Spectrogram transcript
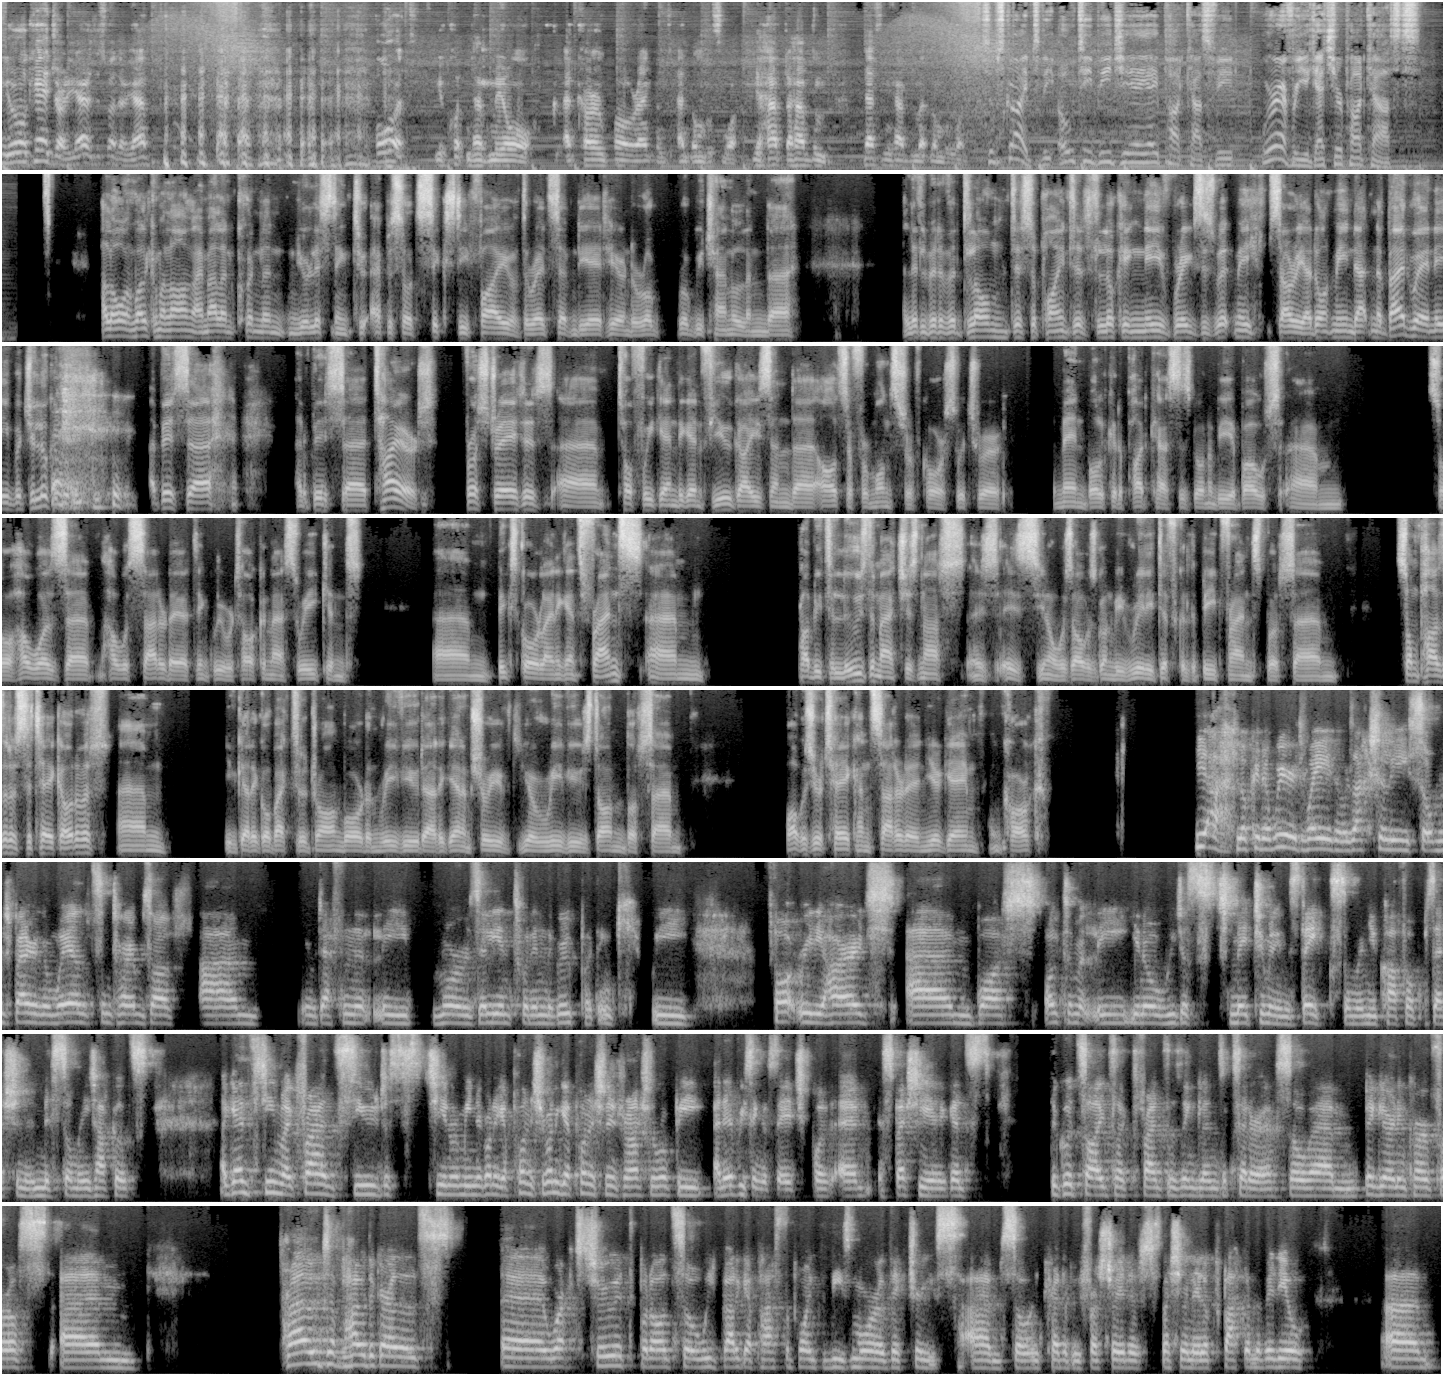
You're okay, Jerry, yeah, this weather, yeah. Fourth, you couldn't have Mayo at current power rankings at number four. You have to have them, definitely have them at number one. Subscribe to the OTBGAA podcast feed wherever you get your podcasts. Hello and welcome along. I'm Alan Quinlan, and you're listening to episode 65 of the Red 78 here on the Rug- Rugby Channel. And uh, a little bit of a glum, disappointed looking Niamh Briggs is with me. Sorry, I don't mean that in a bad way, Niamh, but you look a bit, a bit, uh, a bit uh, tired, frustrated. Uh, tough weekend again for you guys, and uh, also for Munster, of course, which were the main bulk of the podcast is going to be about. Um, so how was uh, how was Saturday? I think we were talking last week, and um, big scoreline against France. Um, probably to lose the match is not is is you know was always going to be really difficult to beat France, but um, some positives to take out of it. Um, you've got to go back to the drawing board and review that again. I'm sure you've your review's done, but um, what was your take on Saturday in your game in Cork? Yeah, look in a weird way, there was actually so much better than Wales in terms of um, we were definitely more resilient within the group. I think we fought really hard, um, but ultimately, you know, we just made too many mistakes. And when you cough up possession and miss so many tackles against a team like France, you just, you know, I mean, you're going to get punished. You're going to get punished in international rugby at every single stage, but um, especially against the good sides like France's, England's, etc. So um, big learning curve for us. Um, proud of how the girls uh, worked through it, but also we've got to get past the point of these moral victories. Um, so incredibly frustrated, especially when I looked back on the video. Um,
